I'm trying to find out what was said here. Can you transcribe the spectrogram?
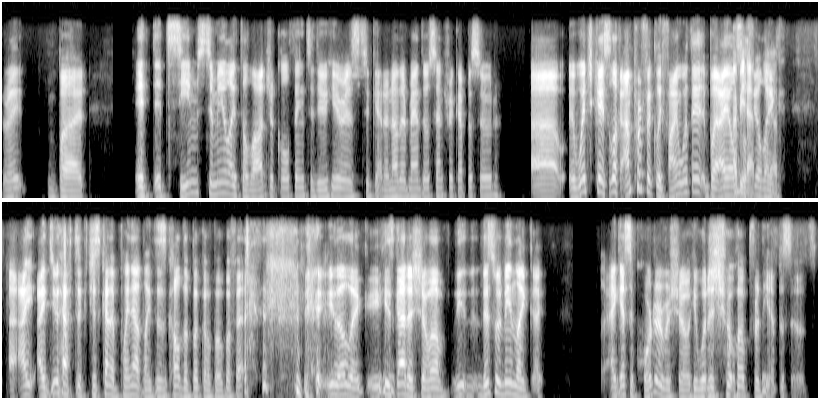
right? But it it seems to me like the logical thing to do here is to get another Mando centric episode uh, in which case, look, I'm perfectly fine with it, but I also feel like yeah. I I do have to just kind of point out like this is called the Book of Boba Fett. you know, like he's got to show up. This would mean like I guess a quarter of a show he would have show up for the episodes.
